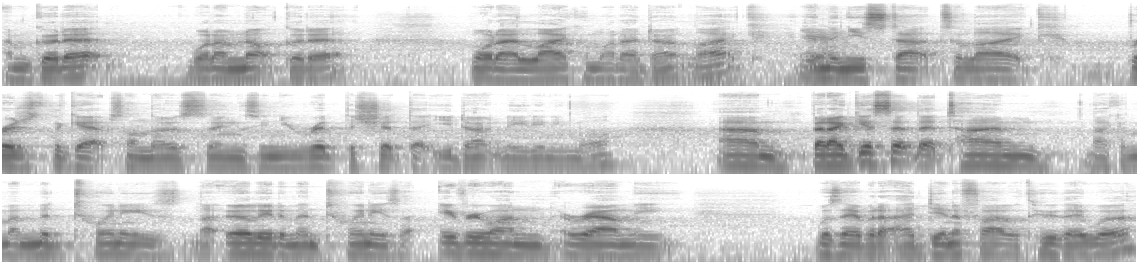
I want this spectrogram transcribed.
I'm good at, what I'm not good at, what I like and what I don't like, Yeah. and then you start to like bridge the gaps on those things, and you rid the shit that you don't need anymore. Um, but I guess at that time, like in my mid twenties, like early to mid twenties, like everyone around me was able to identify with who they were,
